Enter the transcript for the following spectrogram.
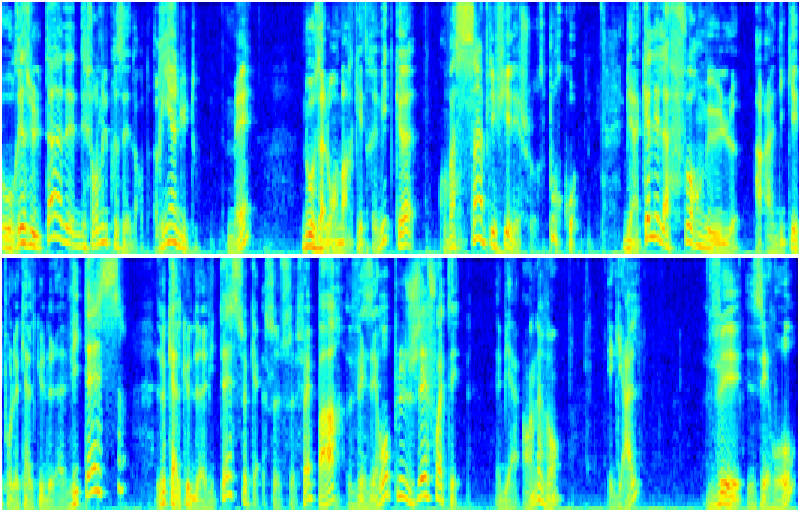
au résultat des, formules précédentes? Rien du tout. Mais nous allons remarquer très vite que on va simplifier les choses. Pourquoi? Eh Bien, quelle est la formule à indiquer pour le calcul de la vitesse? Le calcul de la vitesse se, fait par V0 plus G fois T. Eh bien, en avant, égale V0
